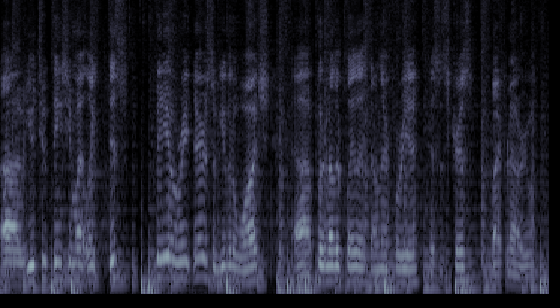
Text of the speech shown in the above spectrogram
Uh, YouTube thinks you might like this video right there, so give it a watch. Uh, put another playlist down there for you. This is Chris. Bye for now, everyone.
